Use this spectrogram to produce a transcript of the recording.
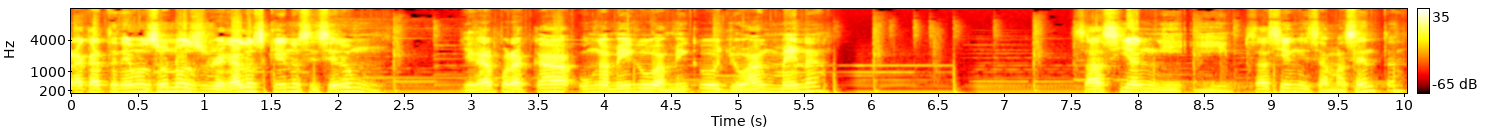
Por acá tenemos unos regalos que nos hicieron llegar por acá un amigo, amigo Joan Mena. Sacian y, y y Samacenta.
